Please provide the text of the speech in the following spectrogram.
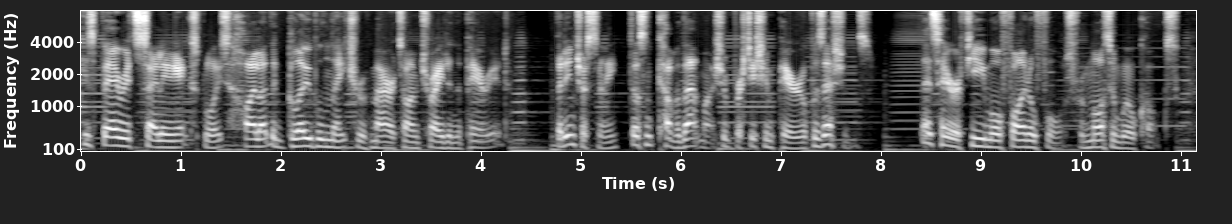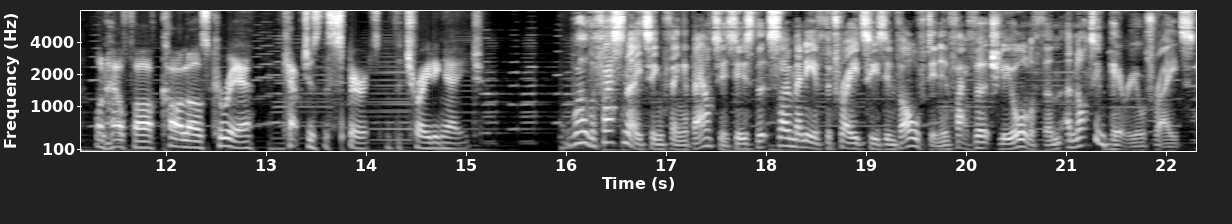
His varied sailing exploits highlight the global nature of maritime trade in the period, but interestingly, doesn't cover that much of British imperial possessions. Let's hear a few more final thoughts from Martin Wilcox on how far Carlisle's career captures the spirit of the trading age. Well, the fascinating thing about it is that so many of the trades he's involved in, in fact, virtually all of them, are not imperial trades.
